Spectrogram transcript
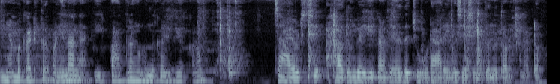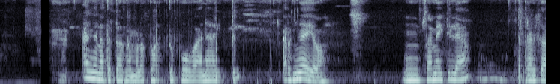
ഇനി നമുക്ക് അടുക്കളപ്പണി എന്ന് പറഞ്ഞാൽ ഈ പാത്രങ്ങളൊന്ന് കഴുകി വെക്കണം. ചായ ഒടിച്ച് അതും കഴുകിക്കണം. പിന്നെ ഇത് ചൂടാറിയതിന് ശേഷം ഇതൊന്ന് തുടക്കണം കേട്ടോ. അങ്ങനെ തൊട്ടോ നമ്മളെ പുറത്ത് പോവാനായിട്ട്. ഇറങ്ങുകയോ? സമയത്തില്ല എത്ര മണിക്കാ?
